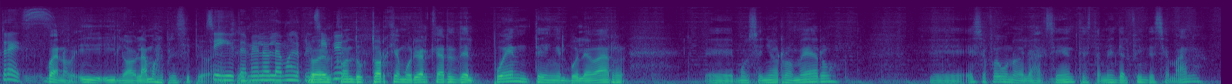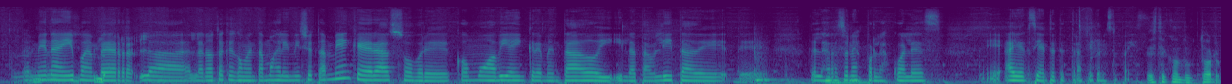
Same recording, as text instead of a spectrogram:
3. Bueno, y, y lo hablamos al principio. Sí, también lo hablamos al Lo del principio. conductor que murió al caer del puente en el bulevar eh, Monseñor Romero. Eh, ese fue uno de los accidentes también del fin de semana. También ahí pueden ver la, la nota que comentamos al inicio también, que era sobre cómo había incrementado y, y la tablita de, de- de las razones por las cuales eh, hay accidentes de tráfico en nuestro país. Este conductor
